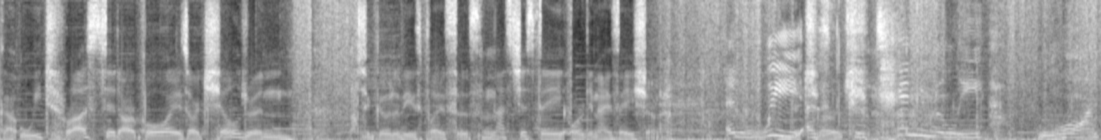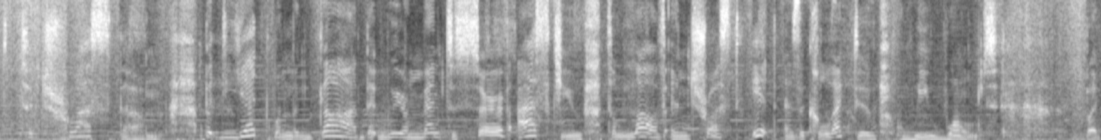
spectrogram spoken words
America, we trusted our boys, our children to go to these places. And that's just a organization. and we as church. Continually want to trust them. But yet when the god that we are meant to serve asks you to love and trust it as a collective we won't but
